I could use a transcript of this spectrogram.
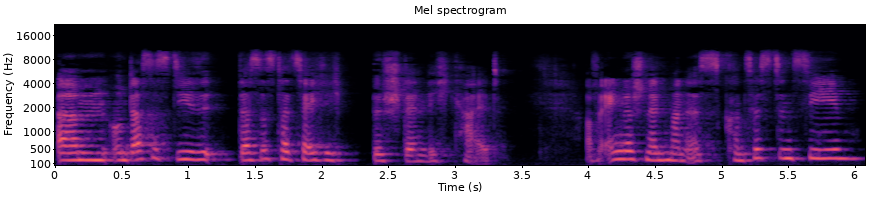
Ähm, und das ist die, das ist tatsächlich Beständigkeit. Auf Englisch nennt man es Consistency.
